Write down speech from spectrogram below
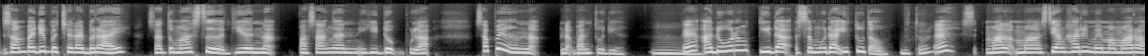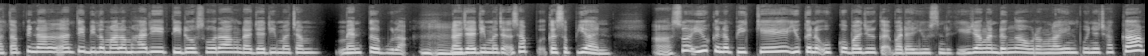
sampai dia bercerai-berai, satu masa dia nak pasangan hidup pula, siapa yang nak nak bantu dia? Hmm. Eh, ada orang tidak semudah itu tau. Betul. Eh, mal, ma, siang hari memang marah tapi na- nanti bila malam hari tidur seorang dah jadi macam mental pula. Mm-mm. Dah jadi macam siapa kesepian. Ah, so you kena fikir, you kena ukur baju kat badan you sendiri. You jangan dengar orang lain punya cakap.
